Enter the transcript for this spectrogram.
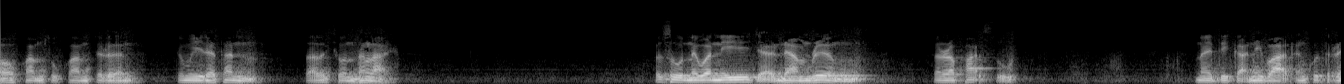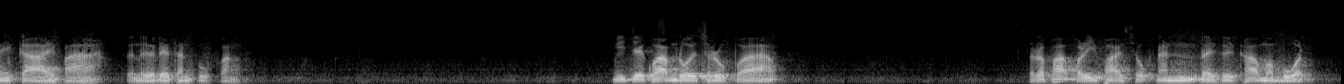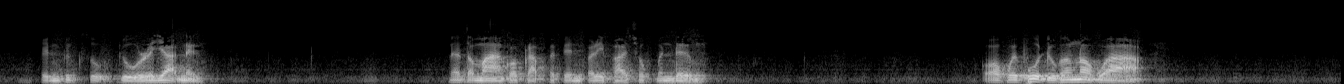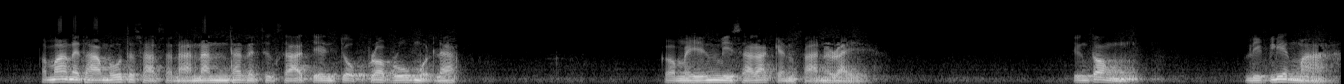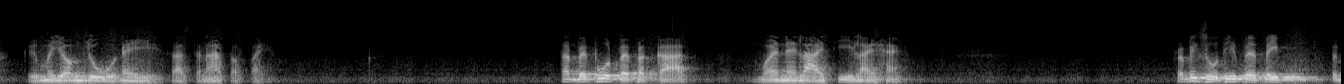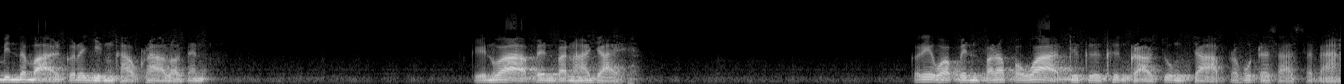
อความสุขความเจริญจะมีแด่ท่านสาธุชนทั้งหลาย พระสูตรในวันนี้จะนำเรื่องสารพัดสูตร ในติกานิบาตอังคุตรนิกายมาเสนอแด่ท่านผู้ฟัง มีใจความโดยสรุปว่าสารพะปริพาชกนั้นได้เคยเข้ามาบวชเป็นภิกษุอยู่ระยะหนึ่ง แล้วต่อมาก็กลับไปเป็นปริพาชกเหมือนเดิม ก็ออกไปพูดอยู่ข้างนอกว่าธรรมะในทางพระพุทธศาสนานั้น ท่านได้ศึกษาเจนจบรอบรู้หมดแล้ว ก็ไม่เห็นมีสาระแก่นสารอะไร จึงต้องหลีกเลี่ยงมา คือไม่ยอมอยู่ในศาสนาต่อไป ท่านไปพูดไปประกาศ ไว้ในหลายที่หลายแห่ง พระภิกษุที่ไปไปไปบินตบาทก็ได้ยินข่าวคราวเหล่านั้นเห็นว่าเป็นปัญหาใหญ่ ก็เรียกว่าเป็นปรปรวาทที่เกิดขึ้นกล่าวจุ้งจาพระพุทธศาสนา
